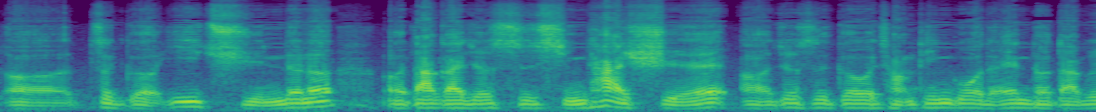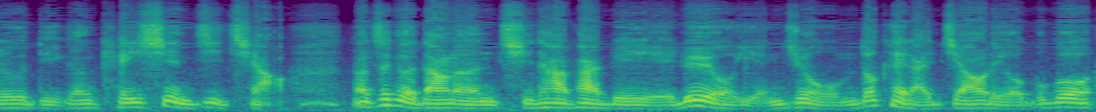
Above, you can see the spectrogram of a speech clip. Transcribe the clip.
呃这个依群的呢呃大概就是形态学啊、呃，就是各位常听过的 NWD 跟 K 线技巧。那这个当然其他派别也略有研究，我们都可以来交流。不过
